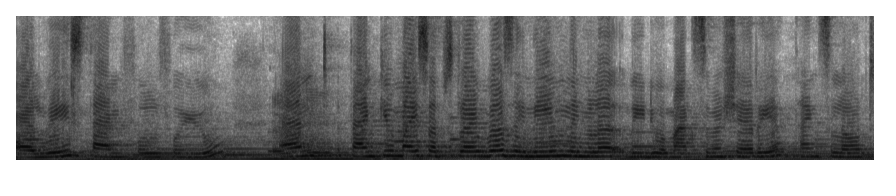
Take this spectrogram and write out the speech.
always thankful for you and thank you my subscribers ഇനിയും നിങ്ങൾ വീഡിയോ മാക്സിമം ഷെയർ ചെയ്യുക. Thanks lot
